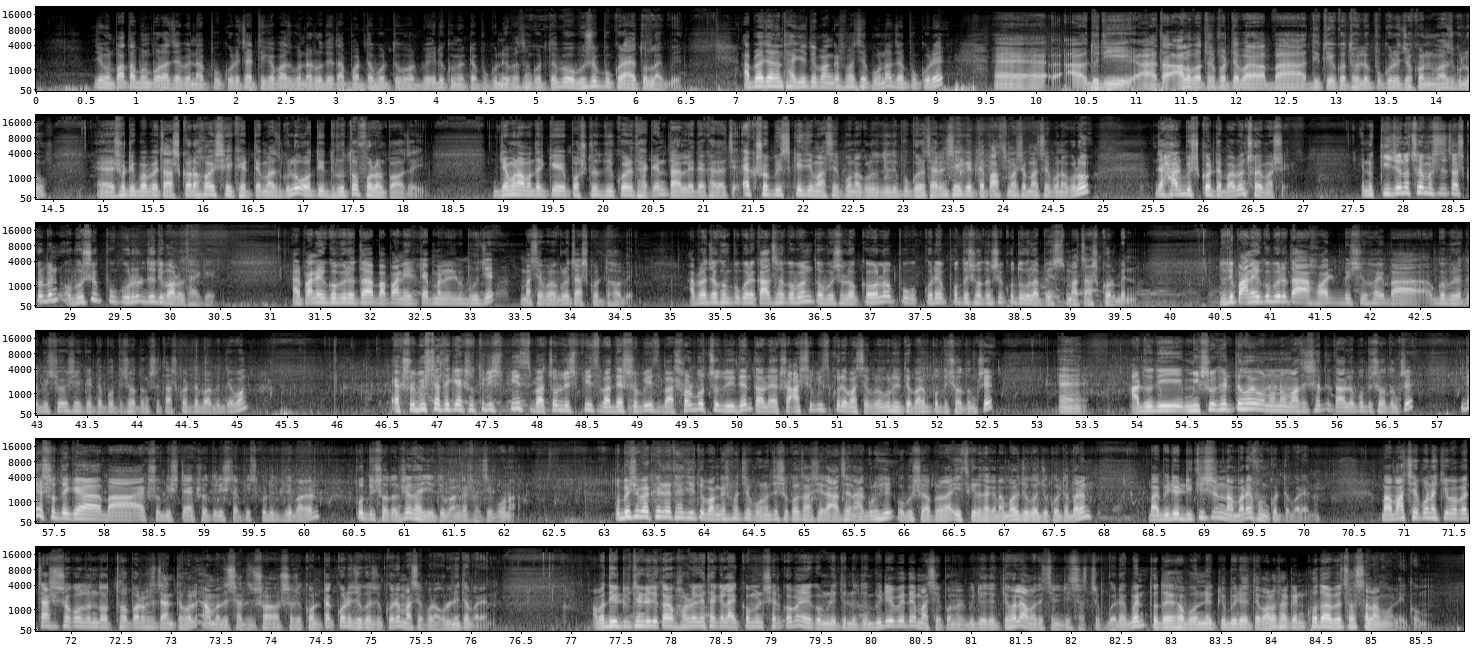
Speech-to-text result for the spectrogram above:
যেমন পাতাবন পড়া যাবে না, পুকুরে চার থেকে পাঁচ ঘণ্টা রোদে তাপমাত্রা পড়তে পারবে, এরকম একটা পুকুর নির্বাচন করতে হবে। অবশ্যই পুকুর আয়তন লাগবে। আপনারা জানেন থাই যেহেতু পাঙ্গাস মাছের পোনা, যা পুকুরে যদি আলো পড়তে পারা, বা দ্বিতীয় কথা হলো পুকুরে যখন মাছগুলো সঠিকভাবে চাষ করা হয়, সেই ক্ষেত্রে মাছগুলো অতি দ্রুত ফলন পাওয়া যায়। যেমন আমাদেরকে প্রশ্ন যদি করে থাকেন, তাহলে দেখা যাচ্ছে একশো বিশ কেজি মাছের পোনাগুলো যদি পুকুরে ছাড়েন, সেই ক্ষেত্রে পাঁচ মাসে মাছের পোনাগুলো যে হারভেস্ট করতে পারবেন ছয় মাসে। কিন্তু কী জন্য ছয় মাসে চাষ করবেন? অবশ্যই পুকুর যদি ভালো থাকে, আর পানির গভীরতা বা পানির মানে বুঝে মাছের পোনাগুলো চাষ করতে হবে। আপনারা যখন পুকুরে কালচার করবেন, তো অবশ্যই লক্ষ্য হলো পুকুরে প্রতি শতাংশে কতগুলো পিস মাছ চাষ করবেন। যদি পানির গভীরতা হয় বেশি হয় বা গভীরতা বেশি হয় সেক্ষেত্রে প্রতি শতাংশে চাষ করতে পারবেন। যেমন একশো বিশটা থেকে একশো তিরিশ পিস বা চল্লিশ পিস বা দেড়শো পিস বা সর্বোচ্চ যদি দেন, তাহলে একশো আশি পিস করে মাছের পোনাগুলো দিতে পারেন প্রতি শতাংশে। হ্যাঁ আর যদি মিক্সও খেতে হয় অন্য অন্য মাছের সাথে, তাহলে প্রতি শতাংশে দেড়শো থেকে বা একশো বিশটা, একশো তিরিশটা পিস করে দিতে পারেন প্রতি শতাংশে থাইজিত বাঙ্গাস মাছের পোনা তো বেশিরভাগ ক্ষেত্রে থাইজিত বাঙ্গাস মাছের পোনা যে সকল চাষিরা আছেন, আগ্রহী, অবশ্যই আপনারা স্ক্রিনে থাকা নাম্বারে যোগাযোগ করতে পারেন বা ভিডিও ডিসক্রিপশন নাম্বারে ফোন করতে পারেন। বা মাছের পোনা কীভাবে চাষের সকল তথ্য পরামর্শ জানতে হলে আমাদের সাথে সরাসরি কন্ট্যাক্ট করে যোগাযোগ করে মাছের পোনাগুলো নিতে পারেন। আমাদের ইউটিউব চ্যানেল যদি কারও ভালো লেগে থাকে লাইক কমেন্ট শেয়ার করবেন। এরকম নতুন নতুন ভিডিও পেতে মাছের পোনার ভিডিও দেখতে হলে আমাদের চ্যানেলটি সাবস্ক্রাইব করে রাখবেন। তো দেখাবো অন্য একটি ভিডিওতে ভালো থাকেন, খোদা হাফেজ, আসসালামু আলাইকুম।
